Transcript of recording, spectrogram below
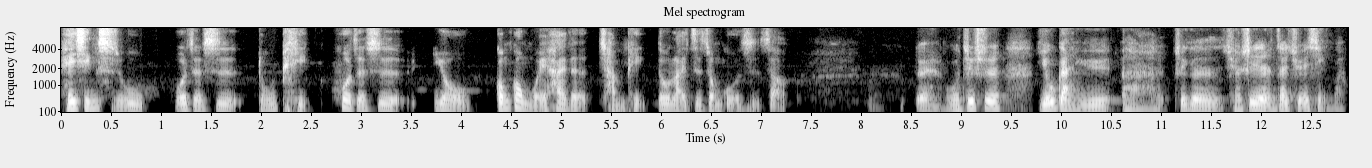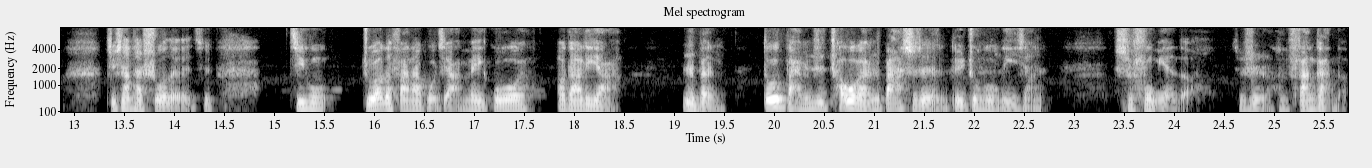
黑心食物，或者是毒品，或者是有公共危害的产品，都来自中国制造。对我就是有感于啊，这个全世界人在觉醒吧，就像他说的，就几乎主要的发达国家，美国、澳大利亚、日本。都有百分之超过百分之八十的人对中共的印象是负面的，就是很反感的。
